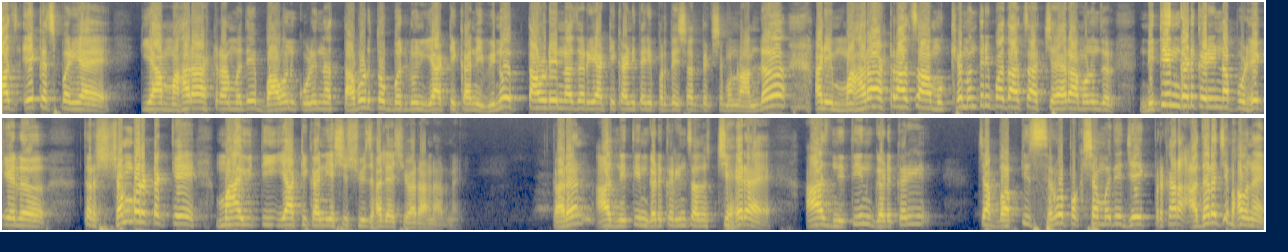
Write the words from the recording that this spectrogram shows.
आज एकच पर्याय आहे की या महाराष्ट्रामध्ये बावनकुळेंना ताबडतोब बदलून या ठिकाणी विनोद तावडेंना जर या ठिकाणी त्यांनी प्रदेशाध्यक्ष म्हणून आणलं. आणि महाराष्ट्राचा मुख्यमंत्रीपदाचा चेहरा म्हणून जर नितीन गडकरींना पुढे केलं तर शंभर टक्के महायुती या ठिकाणी यशस्वी झाल्याशिवाय राहणार नाही. कारण आज नितीन गडकरींचा जो चेहरा आहे आज नितीन गडकरी च्या बाबतीत सर्व पक्षामध्ये जे एक प्रकार आदराची भावना आहे.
